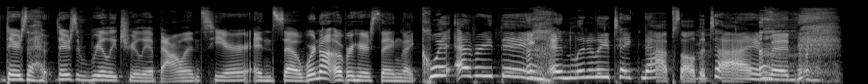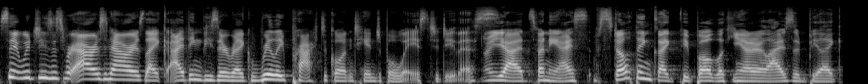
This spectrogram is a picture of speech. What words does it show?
there's a there's a really truly a balance here. And so we're not over here saying like quit everything and literally take naps all the time and sit with jesus for hours and hours. Like i think these are like really practical and tangible ways to do this. Yeah, it's funny. I still think like people looking at our lives would be like,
